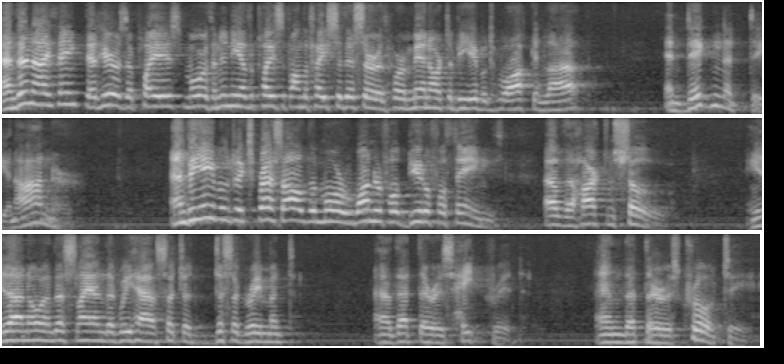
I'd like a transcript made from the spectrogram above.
And then I think that here is a place more than any other place upon the face of this earth where men are to be able to walk in love and dignity and honor and be able to express all the more wonderful, beautiful things of the heart and soul. And I know in this land that we have such a disagreement uh, that there is hatred and that there is cruelty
